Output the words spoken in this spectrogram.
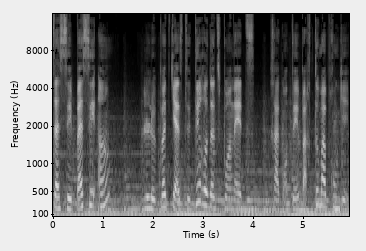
Ça s'est passé un Le podcast d'Hérodote.net, raconté par Thomas Pronguet.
